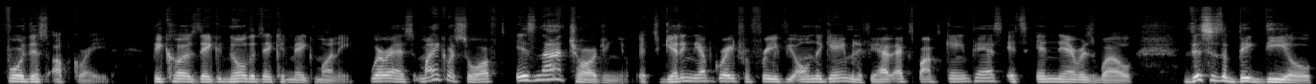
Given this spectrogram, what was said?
for this upgrade because they could know that they could make money. Whereas Microsoft is not charging you. It's getting the upgrade for free if you own the game. And if you have Xbox Game Pass, it's in there as well. This is a big deal,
